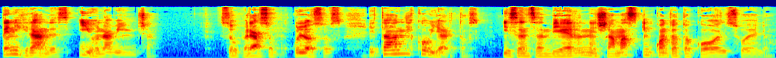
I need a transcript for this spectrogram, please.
tenis grandes y una vincha sus brazos musculosos estaban descubiertos y se encendieron en llamas en cuanto tocó el suelo.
